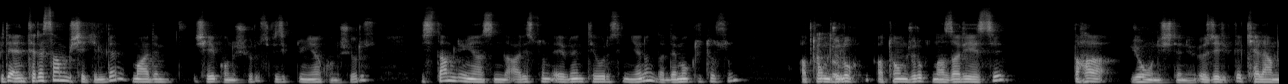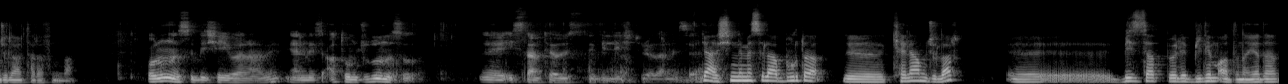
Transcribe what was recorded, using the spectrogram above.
Bir de enteresan bir şekilde madem şey konuşuyoruz, fizik dünya konuşuyoruz. İslam dünyasında Aristo'nun evren teorisinin yanında Demokritos'un atomculuk atomculuk nazariyesi daha yoğun işleniyor. Özellikle kelamcılar tarafından. Onun nasıl bir şey var abi? Yani mesela atomculuğu nasıl e, İslam teorisiyle birleştiriyorlar mesela? Yani şimdi mesela burada e, kelamcılar e, bizzat böyle bilim adına ya da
